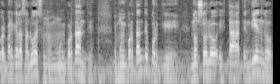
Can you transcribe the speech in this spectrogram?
Pues el Parque de la Salud es muy importante. Es muy importante porque no solo está atendiendo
